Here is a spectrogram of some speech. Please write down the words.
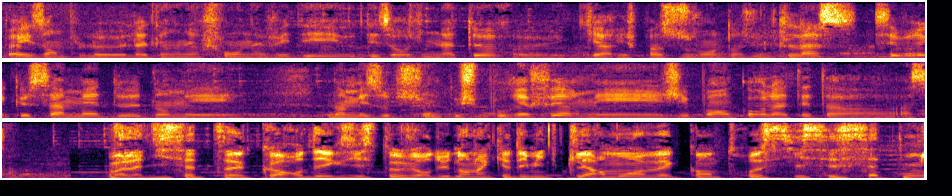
Par exemple, la dernière fois, on avait des, ordinateurs euh, qui n'arrivent pas souvent dans une classe. C'est vrai que ça m'aide dans mes, dans mes options que je pourrais faire, mais j'ai pas encore la tête à ça. Voilà, 17 cordées existent aujourd'hui dans l'Académie de Clermont avec entre 6 et 7 000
